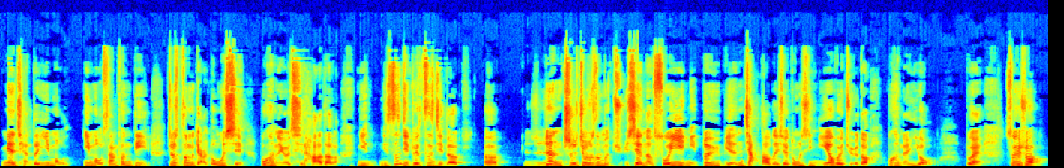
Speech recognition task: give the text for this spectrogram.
面前的一亩一亩三分地就是这么点儿东西，不可能有其他的了。你你自己对自己的呃认知就是这么局限的，所以你对于别人讲到的一些东西，你也会觉得不可能有。对，所以说，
